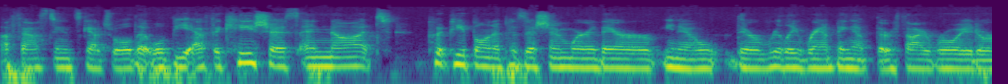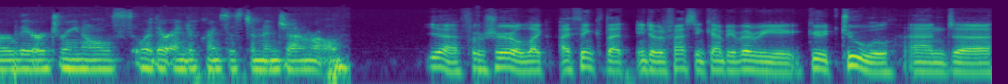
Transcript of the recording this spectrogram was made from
a fasting schedule that will be efficacious and not put people in a position where they're, you know, they're really ramping up their thyroid or their adrenals or their endocrine system in general? Yeah, for sure. Like I think that intermittent fasting can be a very good tool, and uh,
